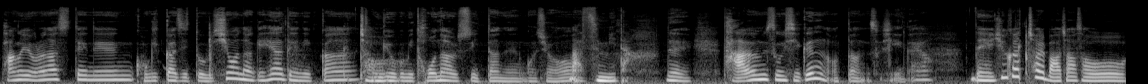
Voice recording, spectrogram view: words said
방을 열어놨을 때는 거기까지 또 시원하게 해야 되니까 그쵸. 전기요금이 더 나올 수 있다는 거죠. 맞습니다. 네. 다음 소식은 어떤 소식인가요? 네, 휴가철 맞아서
